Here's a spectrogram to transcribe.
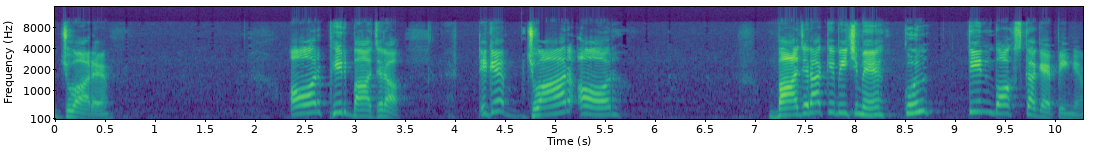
ज्वार है। और फिर बाजरा। ठीक है? ज्वार और बाजरा के बीच में कुल तीन बॉक्स का गैपिंग है।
